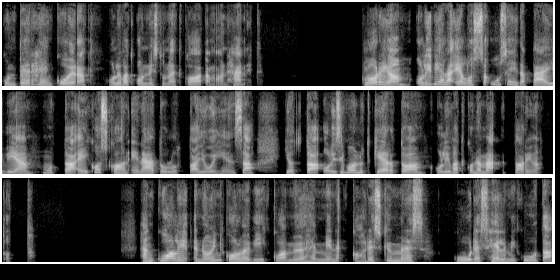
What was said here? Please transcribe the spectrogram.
kun perheen koirat olivat onnistuneet kaatamaan hänet. Gloria oli vielä elossa useita päiviä, mutta ei koskaan enää tullut tajuihinsa, jotta olisi voinut kertoa, olivatko nämä tarinat totta. Hän kuoli noin kolme viikkoa myöhemmin 26. helmikuuta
